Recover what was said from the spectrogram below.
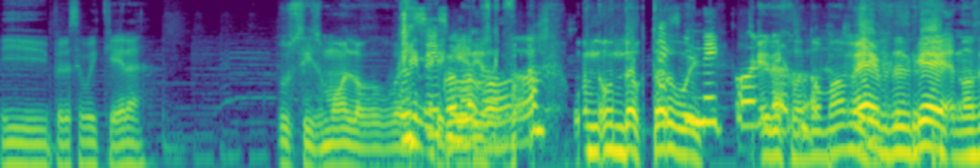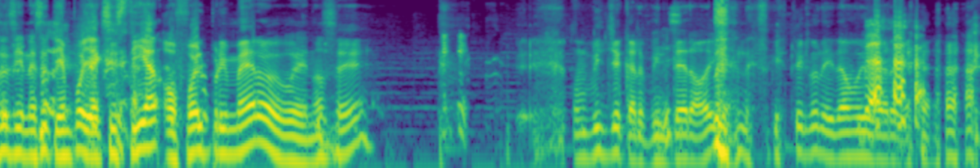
Y, pero ese güey, ¿qué era? Pues sismólogo, güey. Un. Un, doctor, güey. Que dijo, no mames. Pues es que no sé si en ese tiempo ya existían o fue el primero, güey, no sé. Un pinche carpintero, oigan, es que tengo una idea muy verga.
